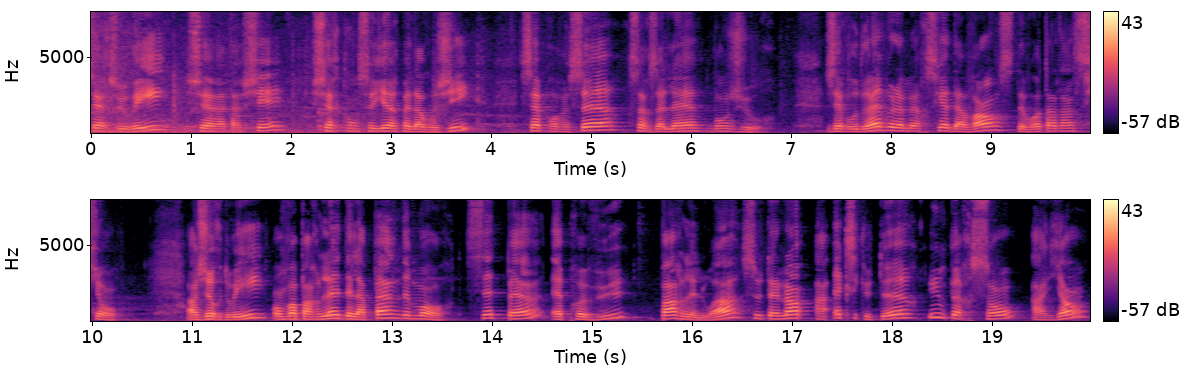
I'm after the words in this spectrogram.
Chers jurys, chers attachés, chers conseillers pédagogiques, chers professeurs, chers élèves, bonjour. Je voudrais vous remercier d'avance de votre attention. Aujourd'hui, on va parler de la peine de mort. Cette peine est prévue par les lois soutenant à exécuteur une personne ayant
